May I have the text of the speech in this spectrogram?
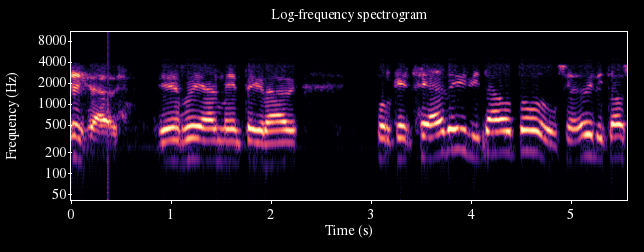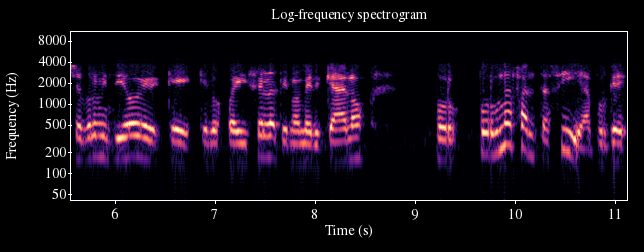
Es grave, es realmente grave. Porque se ha debilitado todo, se ha debilitado, se ha permitido que, los países latinoamericanos, por, por una fantasía, porque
